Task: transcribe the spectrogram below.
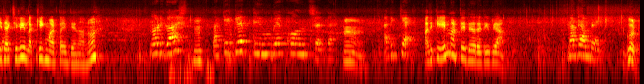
ಇದು ಆ್ಯಕ್ಚುಲಿ ಲಕ್ಕಿಗೆ ಮಾಡ್ತಾ ಇದ್ದೆ ನಾನು. ನೋಡಿ ಗಾಯ್ಸ್ ಹ್ಞೂ ಅಕ್ಕಿಗೆ ತಿನ್ಬೇಕು ಅನ್ಸುತ್ತೆ. ಹಾಂ. ಅದಕ್ಕೆ. ಅದಕ್ಕೆ ಏನು ಮಾಡ್ತಾ ಇದ್ದಾರೆ ದಿವ್ಯಾ? ಗುಡ್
